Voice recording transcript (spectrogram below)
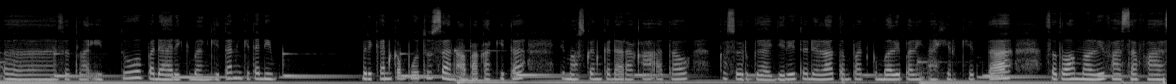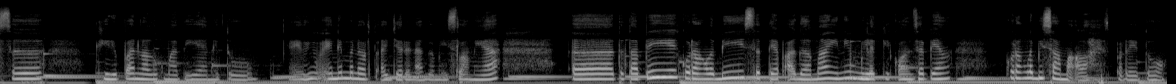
uh, setelah itu pada hari kebangkitan kita diberikan keputusan apakah kita dimasukkan ke neraka atau ke surga. Jadi itu adalah tempat kembali paling akhir kita setelah melalui fase-fase kehidupan lalu kematian itu. Ini, ini menurut ajaran agama Islam ya. Uh, tetapi kurang lebih setiap agama ini memiliki konsep yang kurang lebih sama lah seperti itu.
